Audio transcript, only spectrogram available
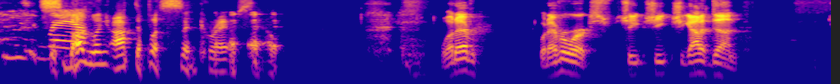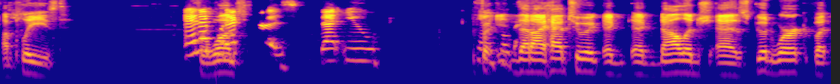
cheese and lamb. Smuggling octopus and crab salad. Whatever, whatever works. She she she got it done. I'm pleased. And I put once. extras that you for- that I had to a- a- acknowledge as good work, but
